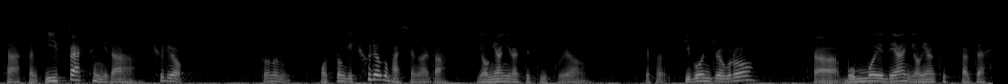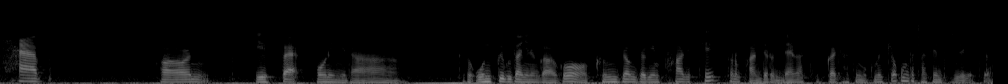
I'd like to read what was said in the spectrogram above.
자 그 다음 effect입니다. 효력 또는 어떤 게 효력을 발생하다 영향이라는 뜻도 있고요. 그래서 기본적으로 자 뭐뭐에 대한 영향 끼치다 할 때 have an effect on입니다. 그래서 on 끌고 다니는 거하고 긍정적인 positive 또는 반대로 negative까지 같이 묶으면 조금 더 자세한 뜻이 되겠죠.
